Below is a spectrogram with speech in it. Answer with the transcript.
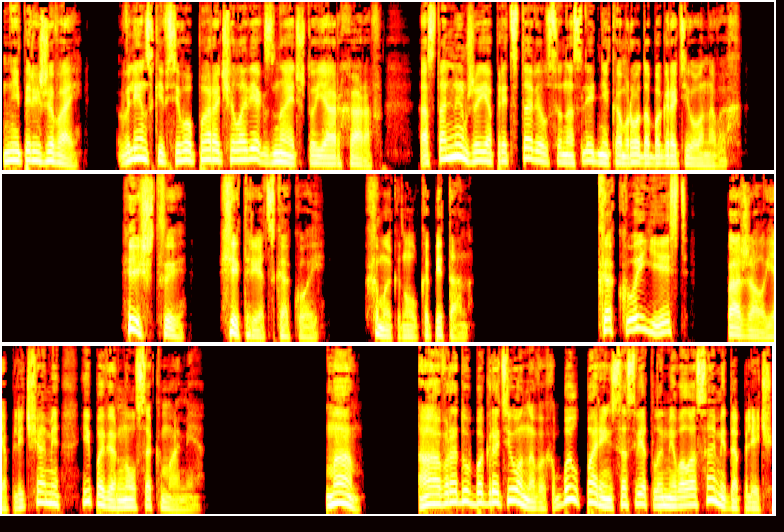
«Не переживай. В Ленске всего пара человек знает, что я Архаров. Остальным же я представился наследником рода Багратионовых». «Ишь ты, хитрец какой!» — хмыкнул капитан. «Какой есть!» — пожал я плечами и повернулся к маме. «Мам, а в роду Багратионовых был парень со светлыми волосами до плеч,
